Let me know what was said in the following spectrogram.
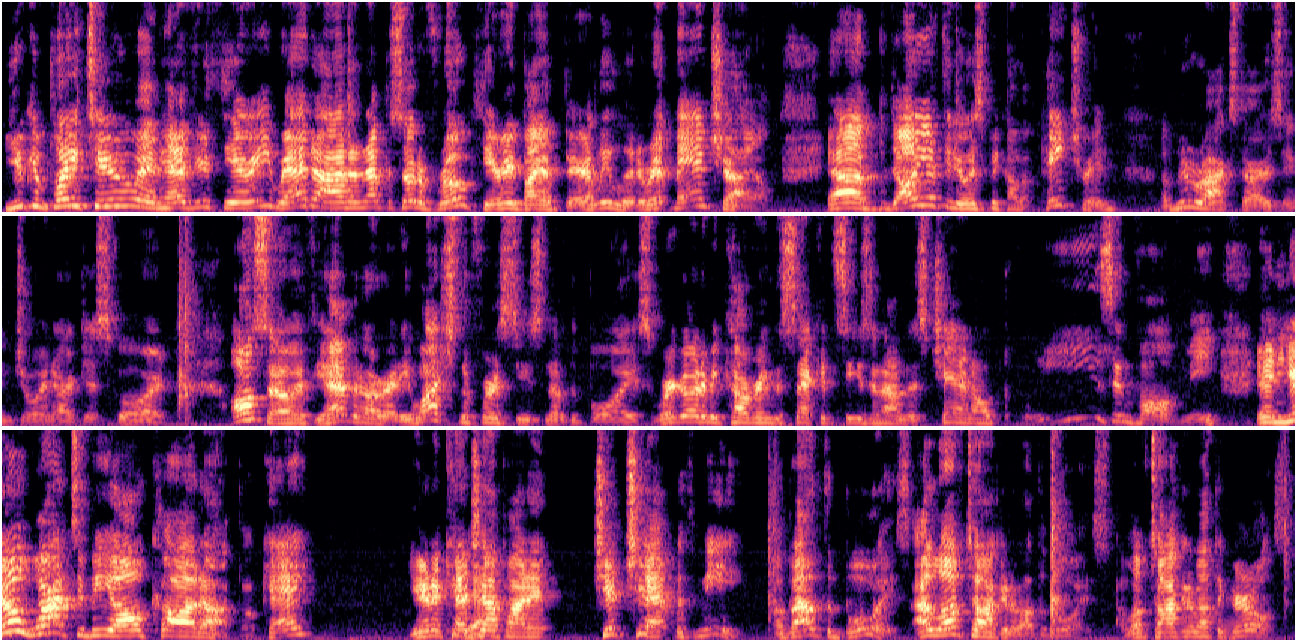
You can play too and have your theory read on an episode of Rogue Theory by a barely literate man-child. Uh, all you have to do is become a patron of New Rockstars and join our Discord. Also, if you haven't already, watch the first season of The Boys. We're going to be covering the second season on this channel. Please involve me, and you'll want to be all caught up, okay? You're going to catch Yeah. up on it, chit chat with me about The Boys. I love talking about The Boys. I love talking about the girls.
